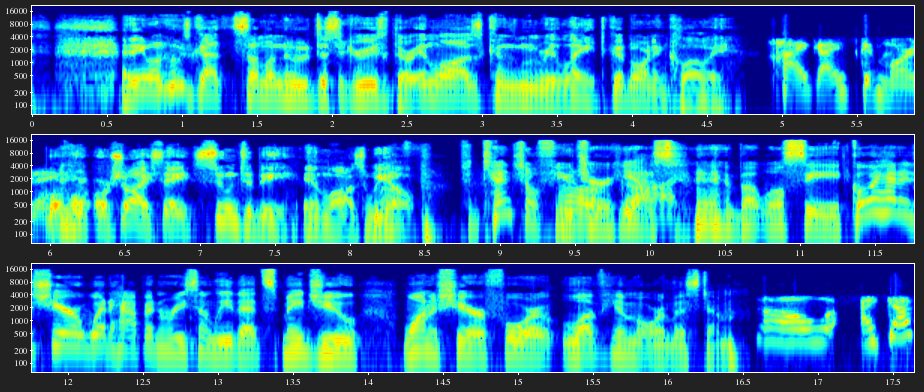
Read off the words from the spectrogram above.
anyone who's got someone who disagrees with their in laws can relate. Good morning, Chloe. Hi, guys. Good morning. Or, or, or shall I say, soon to be in laws, we Well, hope. Potential future, Oh, yes, but we'll see. Go ahead and share what happened recently that's made you want to share for Love Him or List Him. So, I guess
